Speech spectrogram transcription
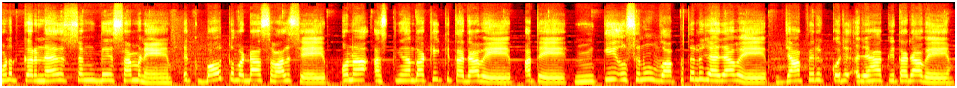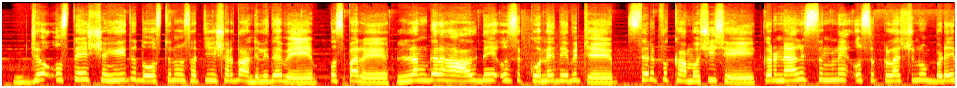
ਹੁਣ ਕਰਨੈਲ ਸਿੰਘ ਦੇ ਸਾਹਮਣੇ ਇੱਕ ਬਹੁਤ ਵੱਡਾ ਸਵਾਲ ਸੀ, ਉਹਨਾਂ ਅਸਤੀਆਂ ਦਾ ਕੀ ਕੀਤਾ ਜਾਵੇ ਅਤੇ ਕੀ ਉਸ ਨੂੰ ਵਾਪਸ ਲਿਜਾਇਆ ਜਾਵੇ ਜਾਂ ਫਿਰ ਕੁਝ ਅਜਿਹਾ ਕੀਤਾ ਜਾਵੇ, ਜੋ ਉਸ ਦੇ ਸ਼ਹੀਦ ਦੋਸਤ ਨੂੰ ਸੱਚੀ ਸ਼ਰਧਾਂਜਲੀ ਦੇਵੇ ਉਸ ਪਰ ਲੰਗਰ ਹਾਲ ਦੇ ਉਸ ਕੋਨੇ ਦੇ ਵਿੱਚ ਸਿਰਫ ਖਾਮੋਸ਼ੀ ਸੀ। ਕਰਨੈਲ ਸਿੰਘ ਨੇ ਉਸ ਕਲਸ਼ ਨੂੰ ਬੜੇ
